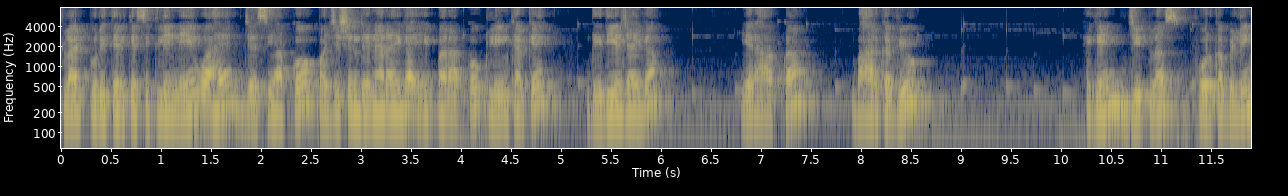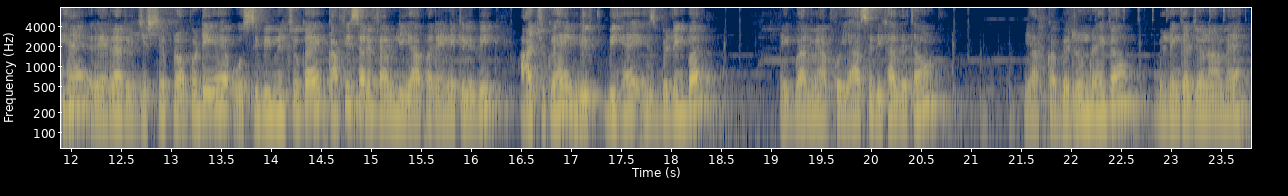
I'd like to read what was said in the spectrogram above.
फ्लैट पूरी तरीके से क्लीन नहीं हुआ है। जैसे आपको पोजीशन देना रहेगा, एक बार आपको क्लीन करके दे दिया जाएगा। ये रहा आपका बाहर का view again G plus four का बिल्डिंग है रेरा रजिस्टर्ड प्रॉपर्टी है ओसी भी मिल चुका है, काफ़ी सारे फैमिली यहाँ पर रहने के लिए भी आ चुका है लिफ्ट भी है इस बिल्डिंग पर। एक बार मैं आपको यहाँ से दिखा देता हूँ, ये आपका बेडरूम रहेगा बिल्डिंग का जो नाम है,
